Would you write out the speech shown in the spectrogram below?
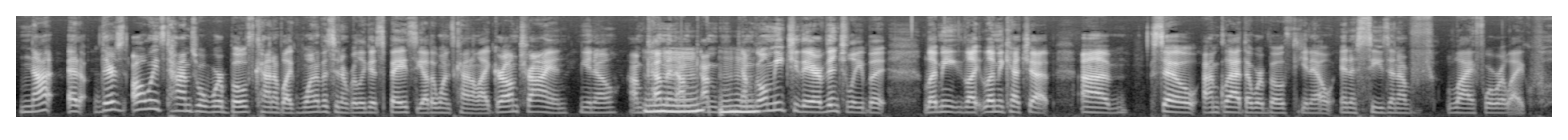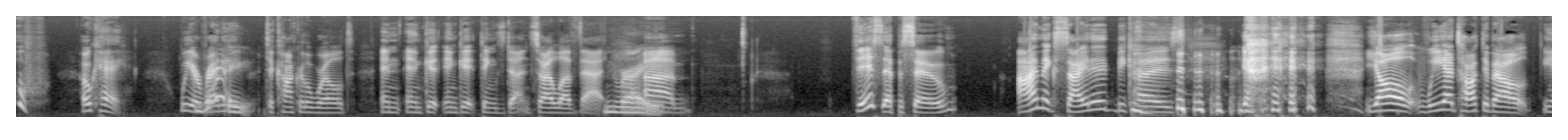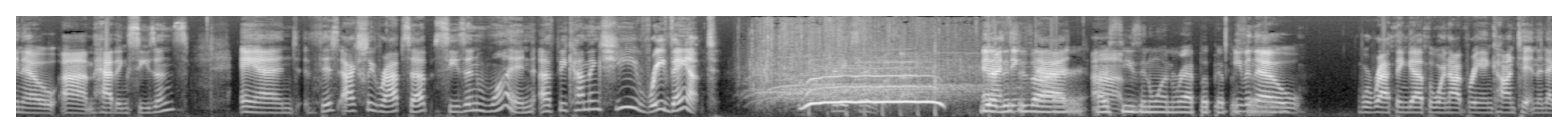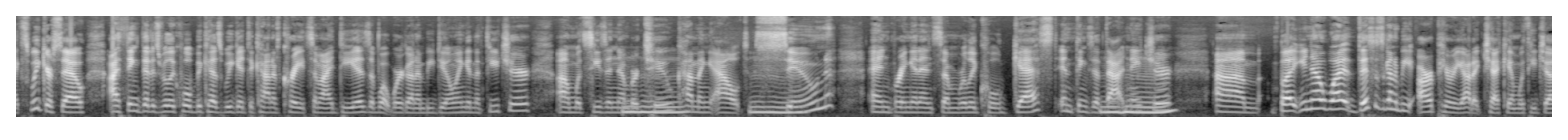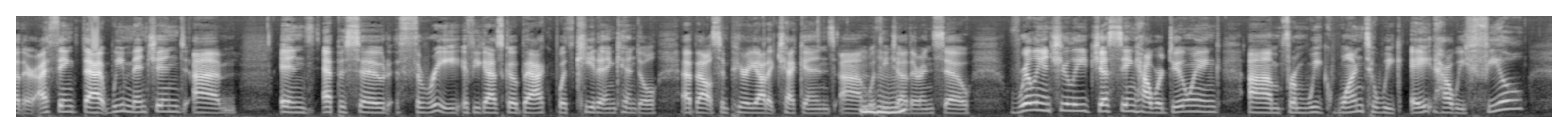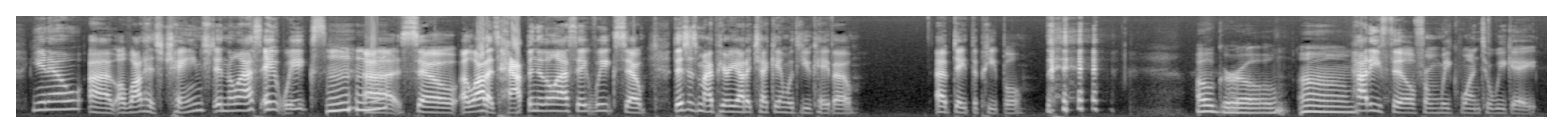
not at there's always times where we're both kind of like one of us in a really good space, the other one's kind of like, "Girl, I'm trying, you know. I'm coming. I'm I'm I'm going to meet you there eventually, but let me like let me catch up." Um, so I'm glad that we're both, you know, in a season of life where we're like, Whew, "Okay, we are ready Right. to conquer the world and and get and get things done." So I love that. Right. Um, this episode, I'm excited because y'all, we had talked about, you know, um, having seasons. And this actually wraps up season one of Becoming She revamped. Pretty And yeah, I this think is that, our, our um, season one wrap up episode. Even though we're wrapping up and we're not bringing content in the next week or so, I think that it's really cool because we get to kind of create some ideas of what we're going to be doing in the future um, with season number two coming out soon and bringing in some really cool guests and things of that nature. Um, but you know what? This is going to be our periodic check in with each other. I think that we mentioned. Um, in episode three, if you guys go back with Kita and Kendall about some periodic check ins um, with each other. And so, really and truly, just seeing how we're doing um, from week one to week eight, how we feel. You know, uh, a lot has changed in the last eight weeks. Uh, so, a lot has happened in the last eight weeks. So, this is my periodic check in with you, Kavo. Update the people. oh girl, um, How do you feel from week one to week eight?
